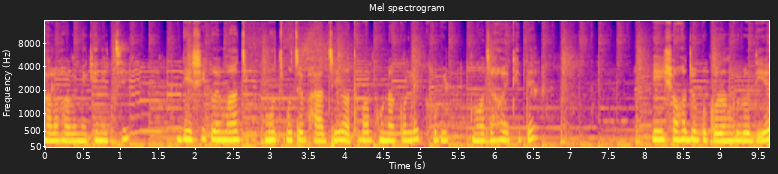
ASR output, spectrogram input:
ভালোভাবে মেখে নিচ্ছি। দেশি কই মাছ মুচমুচে ভাজি অথবা ভুনা করলে খুবই মজা হয় খেতে। এই সহজ উপকরণগুলো দিয়ে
